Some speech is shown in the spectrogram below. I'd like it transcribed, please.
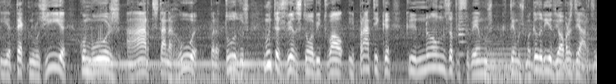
e a tecnologia, como hoje a arte está na rua para todos, muitas vezes tão habitual e prática que não nos apercebemos que temos uma galeria de obras de arte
